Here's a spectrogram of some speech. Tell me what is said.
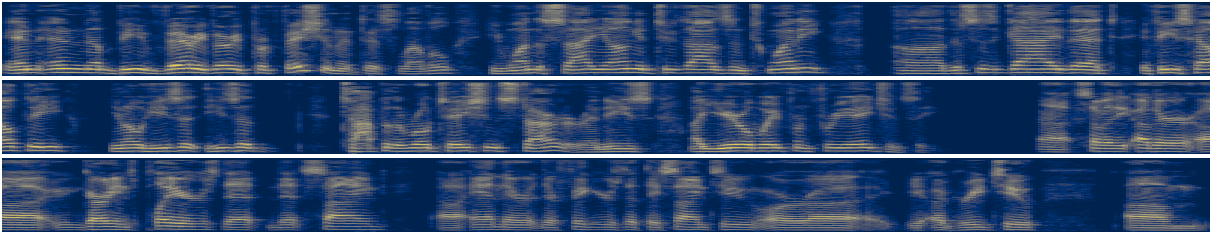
and and uh, be very very proficient at this level. He won the Cy Young in 2020. Uh, this is a guy that, if he's healthy, you know, he's a he's a top of the rotation starter, and he's a year away from free agency. Uh, some of the other uh, Guardians players that that signed uh, and their their figures that they signed to or uh, agreed to. Um,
